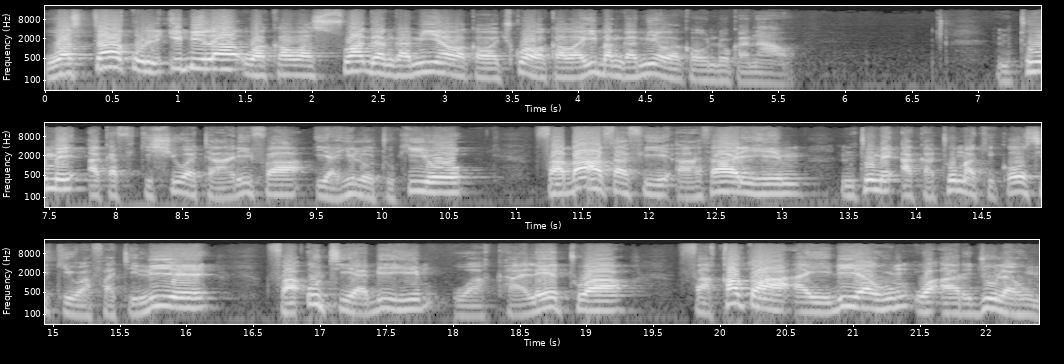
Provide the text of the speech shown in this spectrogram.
Wastaku libila, wakawaswaga ngamia, wakawachukua, wakawaiba ngamia, wakaondoka nao. Mtume akafikishiwa taarifa ya hilo tukio, fabatha fi atharihim, Mtume akatuma kikosi kiwafatilie, fautia bihim, wakaletwa faqataa aidiyahum wa arjulahum,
